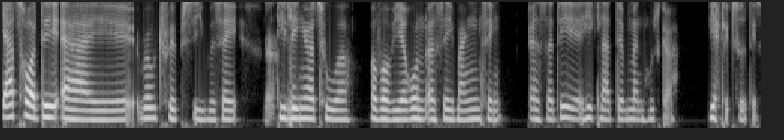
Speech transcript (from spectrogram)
Jeg tror, det er øh, roadtrips i USA. Ja. De længere ture, og hvor vi er rundt og ser mange ting. Altså, det er helt klart dem, man husker virkelig tydeligt.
